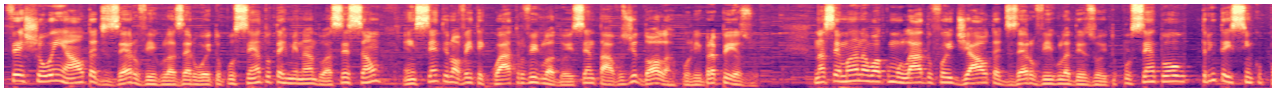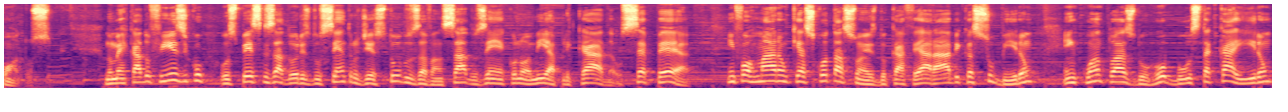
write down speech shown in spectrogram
fechou em alta de 0,08%, terminando a sessão em 194,2 centavos de dólar por libra-peso. Na semana, o acumulado foi de alta de 0,18% ou 35 pontos. No mercado físico, os pesquisadores do Centro de Estudos Avançados em Economia Aplicada, o CEPEA, informaram que as cotações do café arábica subiram, enquanto as do robusta caíram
